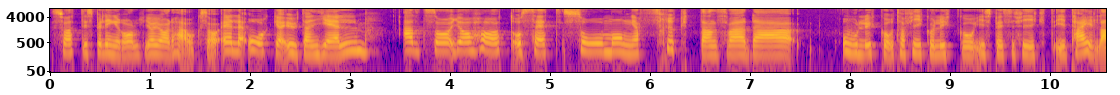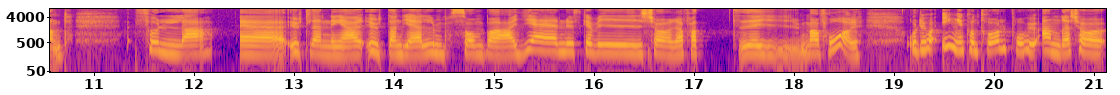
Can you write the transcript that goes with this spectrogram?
så att det spelar ingen roll, jag gör det här också. Eller åka utan hjälm. Alltså, jag har hört och sett så många fruktansvärda olyckor, trafikolyckor i specifikt i Thailand. Fulla eh, utlänningar utan hjälm som bara, yeah, nu ska vi köra för att Eh, man får. Och du har ingen kontroll på hur andra kör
